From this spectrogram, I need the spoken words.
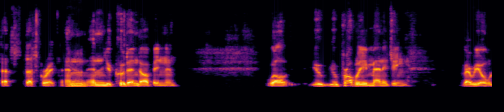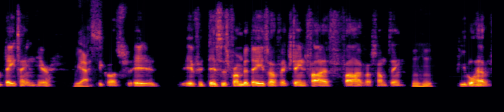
that's that's correct, and yeah. and you could end up in, well, you you're probably managing very old data in here. Yes. Because it, if it, this is from the days of Exchange 5, 5 or something, mm-hmm. People have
